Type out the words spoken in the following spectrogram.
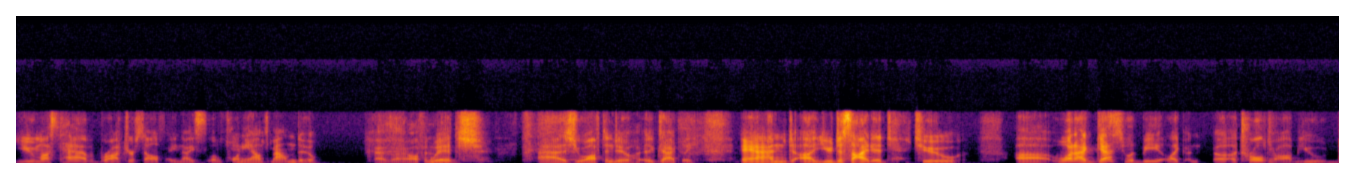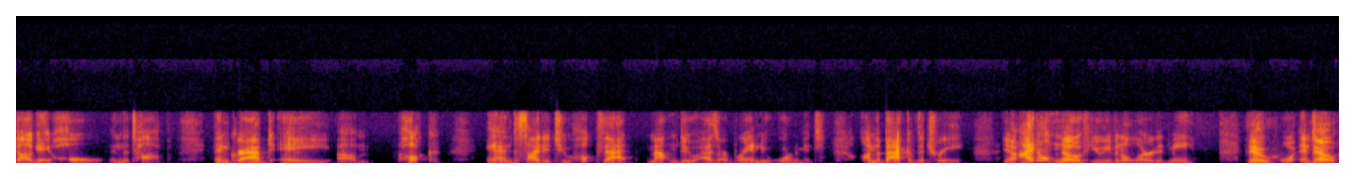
you must have brought yourself a nice little 20 ounce Mountain Dew, As I often did. which, as you often do, exactly. And uh, you decided to, uh, what I guess would be like a, a troll job. You dug a hole in the top and grabbed a um, hook and decided to hook that Mountain Dew as our brand new ornament on the back of the tree. Yeah. I don't know if you even alerted me No. or until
